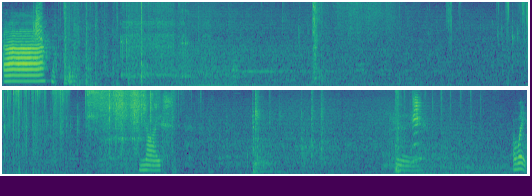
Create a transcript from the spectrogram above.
Uh... Nice. Okay. Oh wait,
